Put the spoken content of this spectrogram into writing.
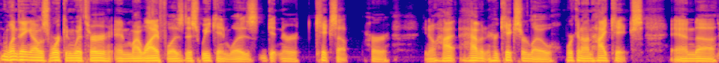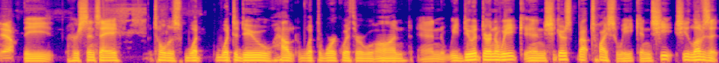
one thing I was working with her and my wife was this weekend was getting her kicks up. Her, you know, high, having her kicks are low, working on high kicks, and uh, Yeah. the her sensei told us what what to do, how what to work with her on, and we do it during the week. And she goes about twice a week, and she she loves it.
